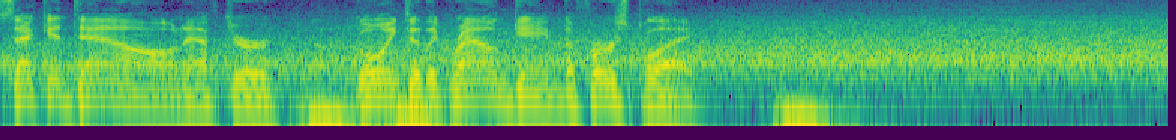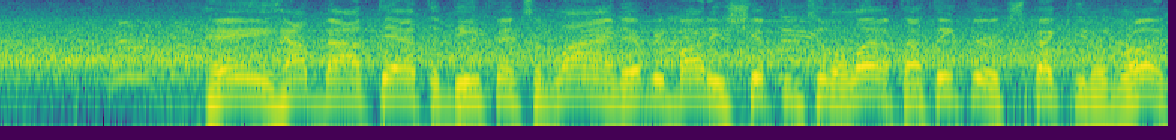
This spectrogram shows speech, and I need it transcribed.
Second down after going to the ground game the first play. Hey, how about that? The defensive line, everybody shifting to the left. I think they're expecting a run.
